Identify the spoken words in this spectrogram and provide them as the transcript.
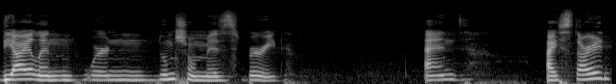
the island where Numshum is buried. And I started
